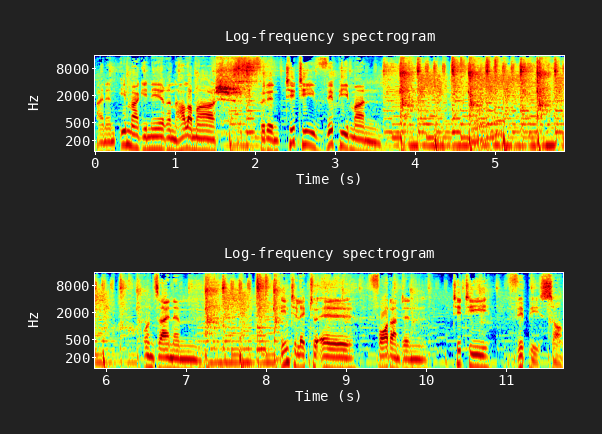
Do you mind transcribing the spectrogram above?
Einen imaginären Hallermarsch für den Titi Wippi-Mann und seinem intellektuell fordernden Titi Wippi-Song.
